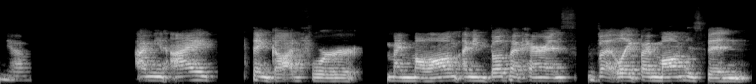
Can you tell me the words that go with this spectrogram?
Yeah, I mean, I thank God for my mom. I mean, both my parents, but like my mom has been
